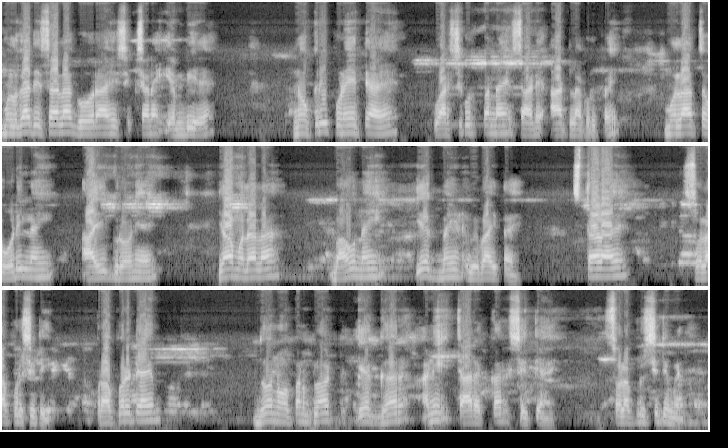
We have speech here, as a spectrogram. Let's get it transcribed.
मुलगा दिसायला गोरा आहे शिक्षण आहे एम बी ए नोकरी पुणे येथे आहे वार्षिक उत्पन्न आहे साडेआठ लाख रुपये. मुलाचं वडील नाही आई गृहिणी आहे. या मुलाला भाऊ नाही एक बहीण विवाहित आहे. स्थळ आहे सोलापूर सिटी प्रॉपर्टी आहे दोन ओपन प्लॉट एक घर आणि चार एकर शेती आहे. सोलापूर सिटीमध्ये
